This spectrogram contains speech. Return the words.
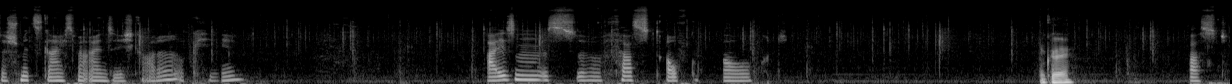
Das schmitzt gar nichts mehr ein, sehe ich gerade. Okay. Eisen ist äh, fast aufgebraucht. Okay. Fast.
